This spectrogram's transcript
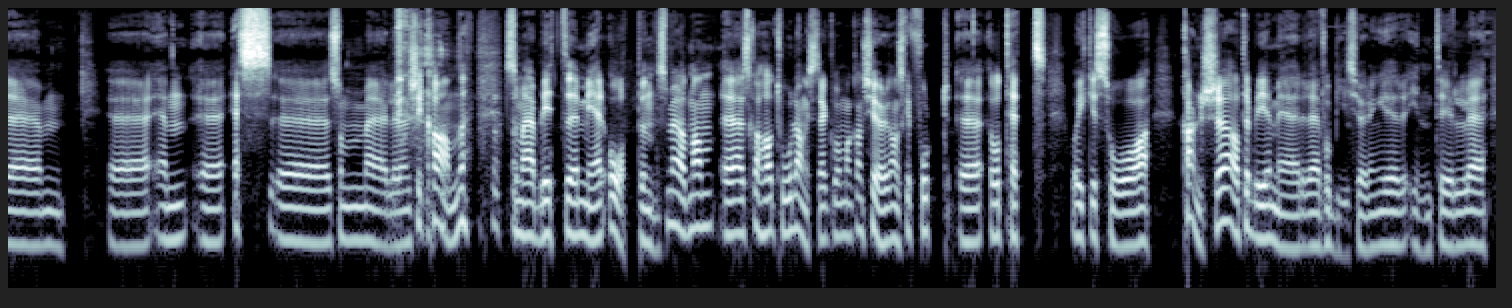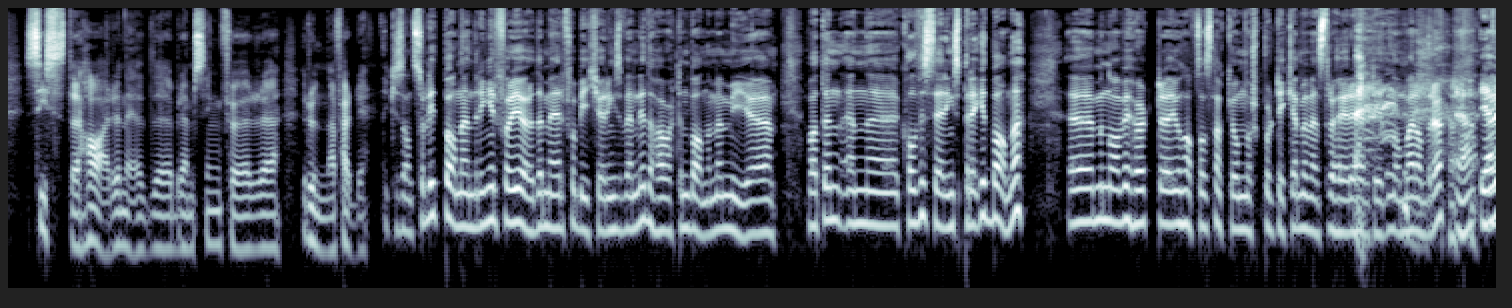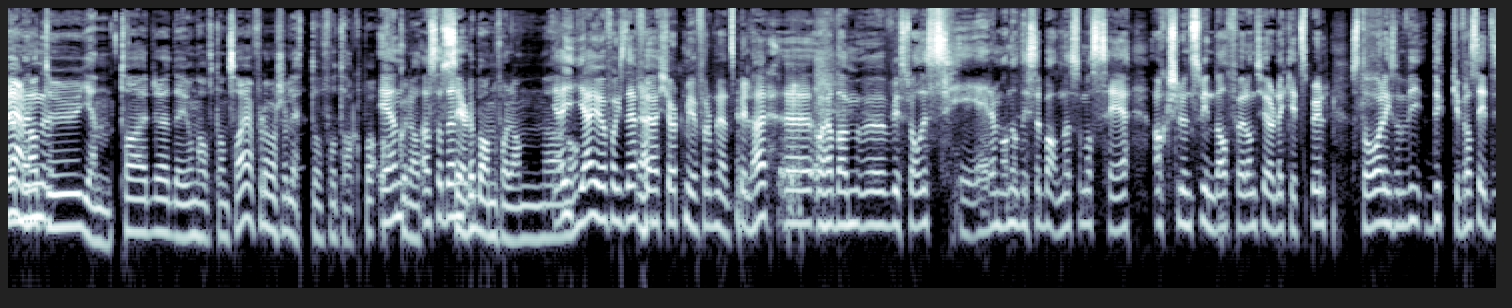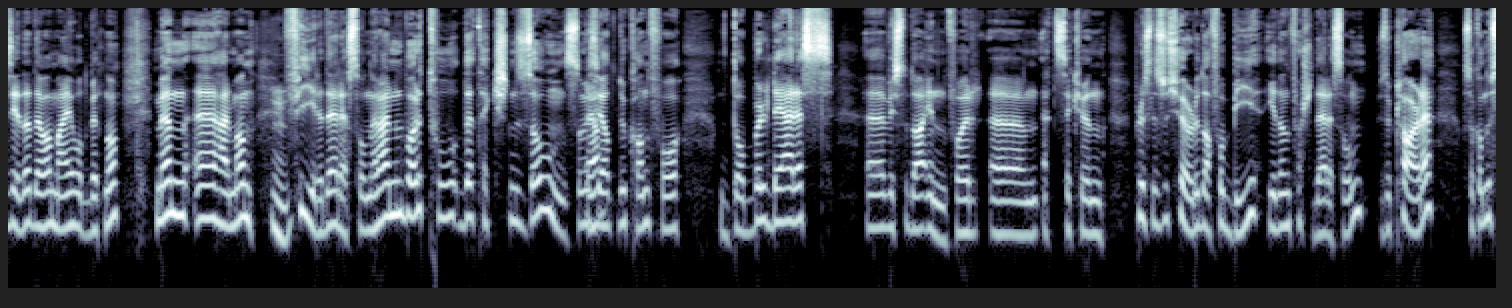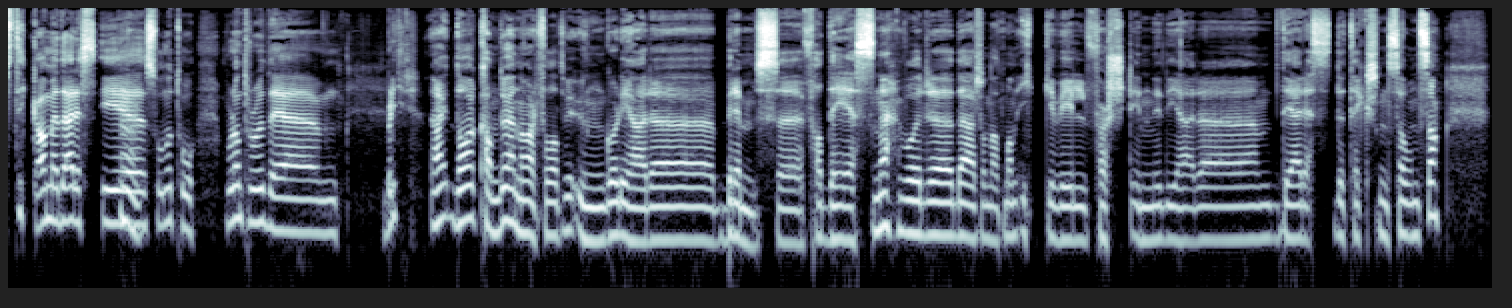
en eh, S, eh, som, eller en sjikane, som er blitt eh, mer åpen. Som gjør at man eh, skal ha to langstrekk hvor man kan kjøre ganske fort eh, og tett, og ikke så Kanskje at det blir mer eh, forbikjøringer inn til eh, siste harde nedbremsing før eh, runden er ferdig. ikke sant? Så litt baneendringer for å gjøre det mer forbikjøringsvennlig. Det har vært en bane med mye Det har vært en, en eh, kvalifiseringspreget bane. Eh, Men nå har vi hørt eh, Jon Halvdan snakke om norsk politikk her med venstre og høyre hele tiden om hverandre. Ja, jeg vil gjerne Men- at du gjentar det Jon Halvdan sa, for det var så lett å få tak på En- akkurat. altså den- Ser du banen foran deg Jeg, nå? jeg gjør faktisk det, for Ja. jeg har kjørt mye Formel 1-spill her. eh, Og ja, da eh, visualiserer man jo disse banene som å se Aksel Lund Svindal før han kjører ned Kitzbühel stå og liksom dykke fra side til side. Det var meg i hodet mitt nå. Men eh, Herman, Mm. fire DRS-soner her, men bare to detection zones, som vil Ja. si at du kan få dobbel DRS. Eh, hvis du da er innenfor eh, ett sekund Plutselig så kjører du da forbi i den første DRS-sonen. Hvis du klarer det, så kan du stikke av med DRS i Mm. eh, to. Hvordan tror du det blir? Nei, Da kan det jo hende i hvert fall at vi unngår de her eh, bremsefadesene, hvor eh, det er sånn at man ikke vil først inn i de her eh, DRS detection zonesa,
